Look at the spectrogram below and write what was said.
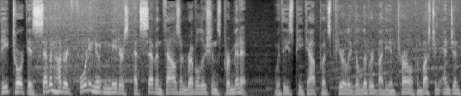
Peak torque is 740 newton meters at 7,000 revolutions per minute. With these peak outputs purely delivered by the internal combustion engine,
